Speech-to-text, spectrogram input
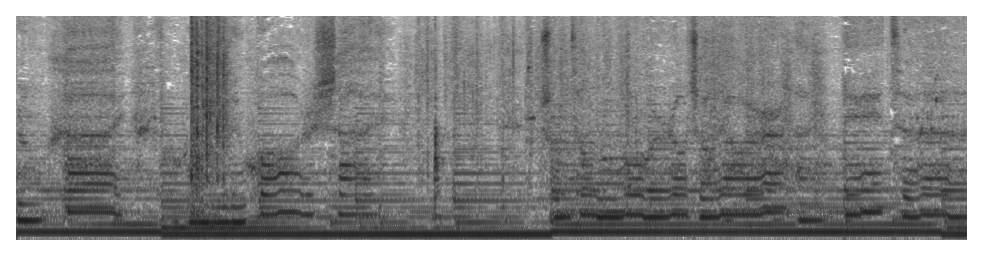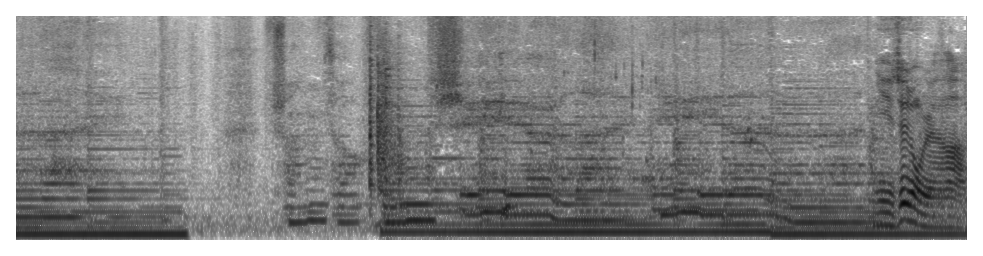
人海，不管雨淋或日晒，穿透浓雾温柔照耀而来，你的爱，穿透风息而来，你的爱。你这种人啊，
